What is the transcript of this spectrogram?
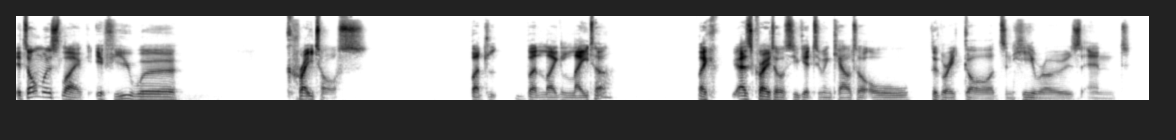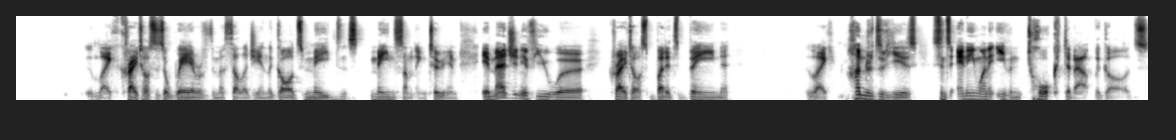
It's almost like if you were Kratos, but but like later, like as Kratos, you get to encounter all the Greek gods and heroes, and like Kratos is aware of the mythology and the gods means mean something to him. Imagine if you were Kratos, but it's been like hundreds of years since anyone even talked about the gods.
